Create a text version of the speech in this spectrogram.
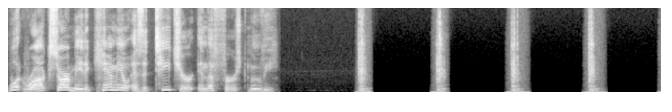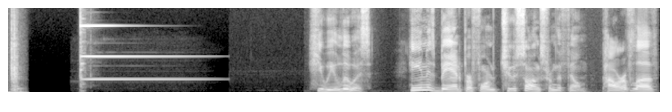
What rock star made a cameo as a teacher in the first movie? Huey Lewis. He and his band performed two songs from the film Power of Love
